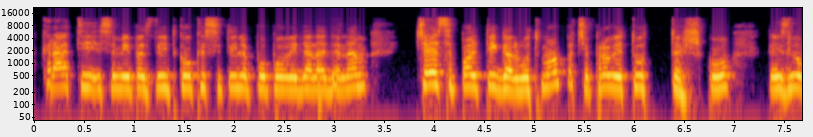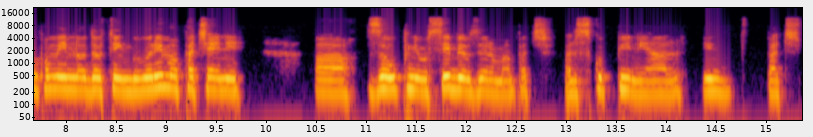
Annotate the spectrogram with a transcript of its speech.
hkrati se mi pa zdi tako, kar si ti lepo povedala, da nam, če se pol tega lotimo, pa čeprav je to težko, da je zelo pomembno, da o tem govorimo, pač eni uh, zaupni osebi oziroma pač ali skupini ali in pač.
